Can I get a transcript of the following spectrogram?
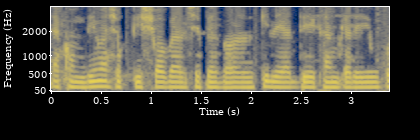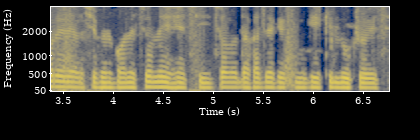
এখন বিমা শক্তির সব এলশেপের ঘর ক্লিয়ার দিয়ে এখানকার এই উপরের এলশেপের ঘরে চলে এসেছি। চলো দেখা যাক এখানে কি কি লুট রয়েছে।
